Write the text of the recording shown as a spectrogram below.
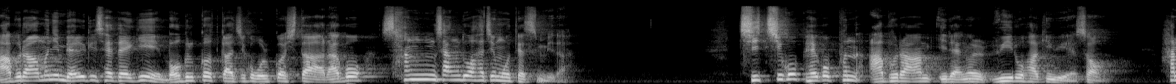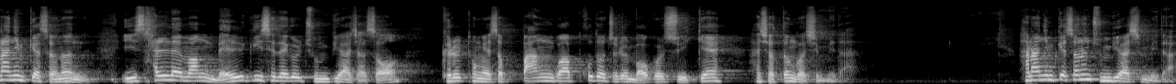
아브라함은 이 멜기세덱이 먹을 것 가지고 올 것이다 라고 상상도 하지 못했습니다. 지치고 배고픈 아브라함 일행을 위로하기 위해서 하나님께서는 이 살레망 멜기세덱을 준비하셔서 그를 통해서 빵과 포도주를 먹을 수 있게 하셨던 것입니다. 하나님께서는 준비하십니다.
